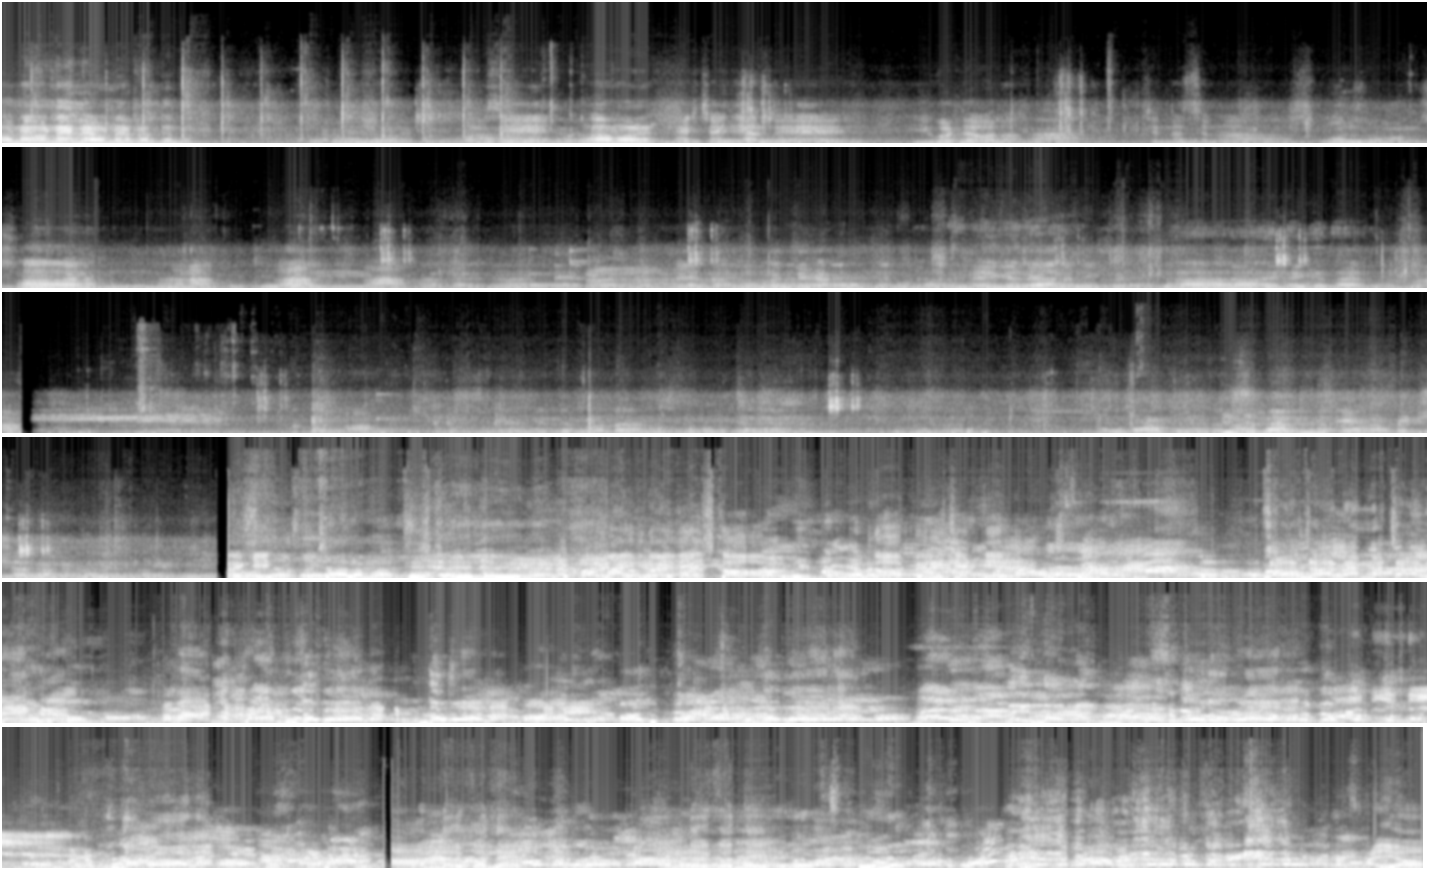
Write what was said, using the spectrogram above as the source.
ఉన్నాయి ఉన్నాయి ఉన్నాయి పెద్ద చిన్న చిన్న స్పూన్ చాలమ్మా తీసుకో వెళ్ళు చాలమ్మా చాలా? అమ్మా ముందు పోవాలా ముందు పోవాలా మళ్ళీ ముందు పోవాలా? ముందు పోవాలా? ముందు పోవాలా? అందరికి ఉంది అందరికి ఉంది. అయ్యో.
